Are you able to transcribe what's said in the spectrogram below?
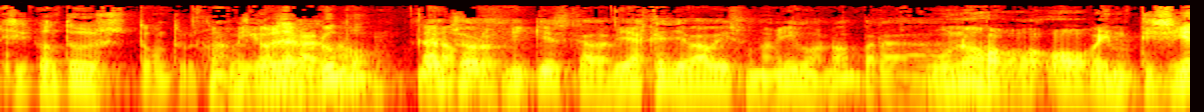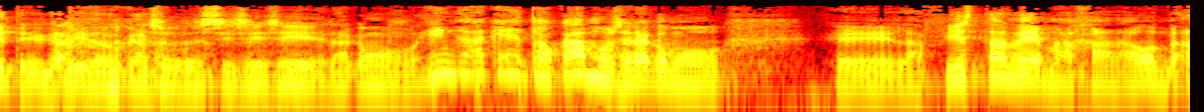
ir con tus, con tus Con tus amigos del grupo. ¿no? claro. De hecho, los Nikis, cada viaje llevabais un amigo, ¿no? Para... Uno o, o 27, que ha habido casos. Sí, sí, sí. Era como, venga, que tocamos. Era como eh, la fiesta de Majada Onda.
